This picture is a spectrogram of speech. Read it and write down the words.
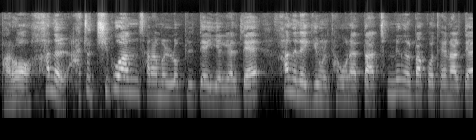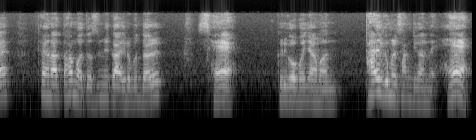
바로 하늘 아주 지구한 사람을 높일 때 이야기할 때 하늘의 기운을 타고났다 천명을 받고 태어날 때 태어났다 하면 어떻습니까? 여러분들? 새. 그리고 뭐냐면 밝음을 상징하는 해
